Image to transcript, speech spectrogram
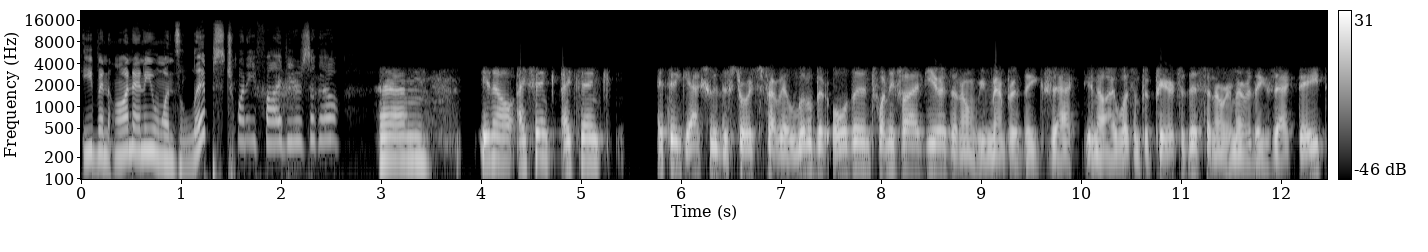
even on anyone's lips 25 years ago? Um, you know, I think I think I think actually the story is probably a little bit older than 25 years. I don't remember the exact. You know, I wasn't prepared for this. I don't remember the exact date.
